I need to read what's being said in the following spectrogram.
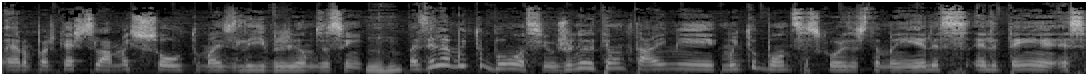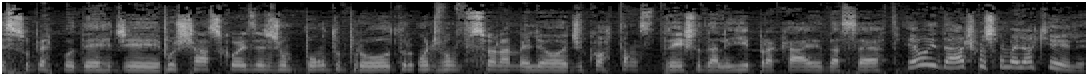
era um podcast, sei lá, mais solto, mais livre, digamos assim. Uhum. Mas ele é muito bom, assim. O Júnior tem um time muito bom dessas coisas também. Ele, ele tem esse super poder de puxar as coisas de um ponto pro outro, onde vão funcionar melhor, de cortar uns trechos dali pra cá e dar certo. Eu ainda acho que eu sou melhor que ele,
